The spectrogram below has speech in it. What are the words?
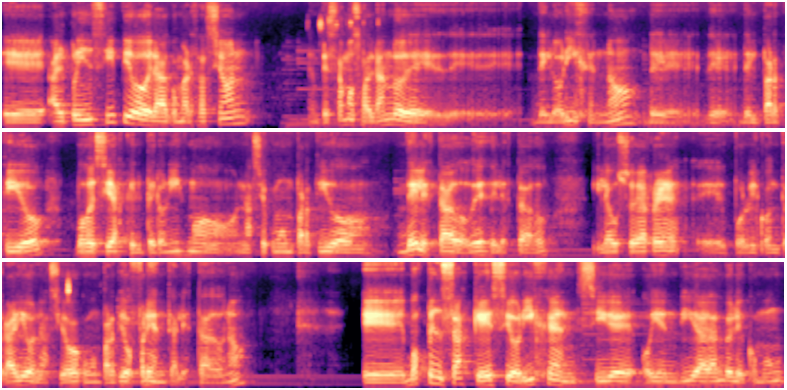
Eh, al principio de la conversación empezamos hablando del origen ¿no? del partido. Vos decías que el peronismo nació como un partido del Estado, desde el Estado, y la UCR, eh, por el contrario, nació como un partido frente al Estado, ¿no? Eh, ¿Vos pensás que ese origen sigue hoy en día dándole como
